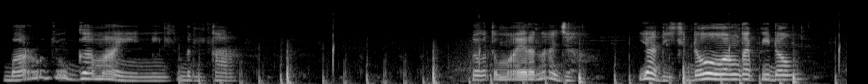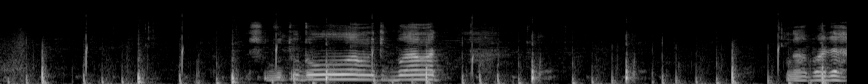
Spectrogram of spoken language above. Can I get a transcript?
Baru juga mining sebentar. Udah ketemu iron aja. Ya dikit doang tapi dong. Segitu doang, dikit banget. Nggak apa dah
